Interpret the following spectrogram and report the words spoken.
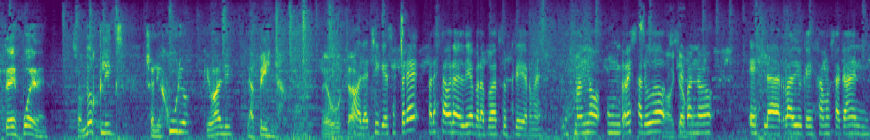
ustedes pueden. Son dos clics, yo les juro que vale la pena. Me gusta. Hola chiques, esperé para esta hora del día para poder suscribirme. Les mando un re saludo. Ay, te Sépanlo, es la radio que dejamos acá en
